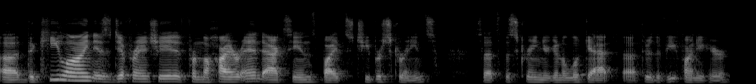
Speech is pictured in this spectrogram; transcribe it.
Uh, the key line is differentiated from the higher end Axions by its cheaper screens. So that's the screen you're going to look at uh, through the viewfinder here.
